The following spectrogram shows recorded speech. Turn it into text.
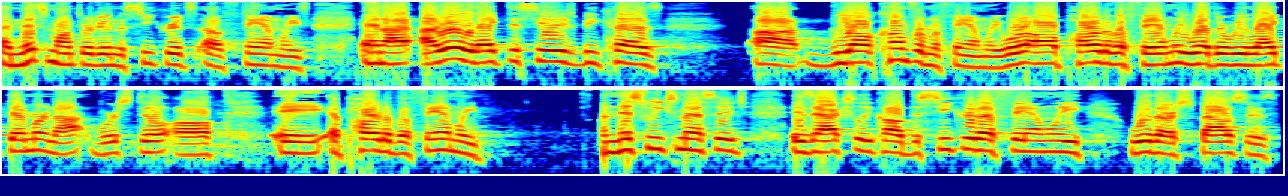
and this month, we're doing the secrets of families. And I, I really like this series because uh, we all come from a family. We're all part of a family, whether we like them or not. We're still all a, a part of a family. And this week's message is actually called "The Secret of Family with Our Spouses."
